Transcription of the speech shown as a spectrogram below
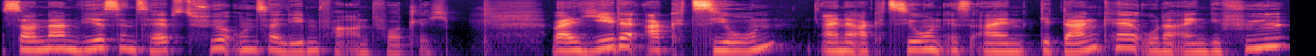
sondern wir sind selbst für unser Leben verantwortlich. Weil jede Aktion, eine Aktion ist ein Gedanke oder ein Gefühl,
